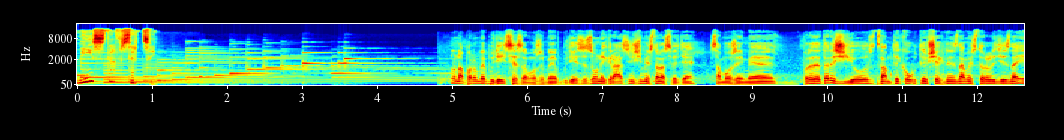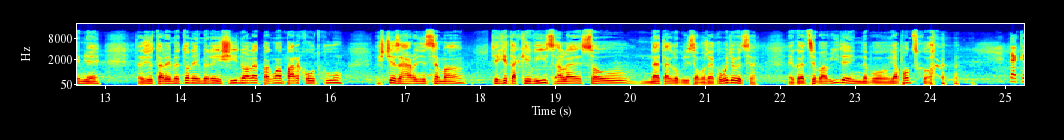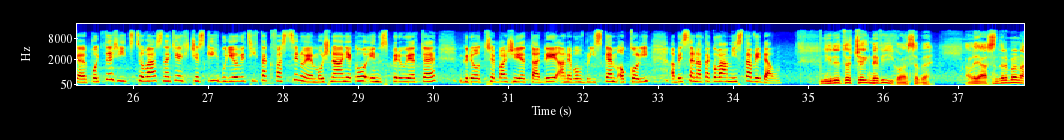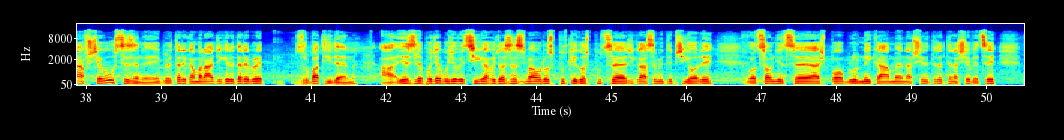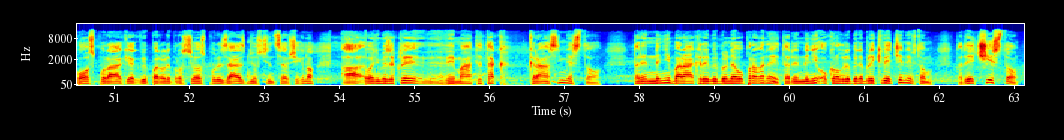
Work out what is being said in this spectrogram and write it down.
Místa v srdci. No napadlo Budějce samozřejmě. Budějce jsou nejkrásnější město na světě. Samozřejmě, protože tady žiju, znám ty kouty všechny, znám historii, lidi znají i mě. Takže tady mi to nejmilejší, no ale pak mám pár koutků ještě za hranicema. Těch je taky víc, ale jsou ne tak dobrý samozřejmě jako Budějovice. Jako je třeba Vídeň nebo Japonsko. Tak eh, pojďte říct, co vás na těch českých Budějovicích tak fascinuje. Možná někoho inspirujete, kdo třeba žije tady anebo v blízkém okolí, aby se na taková místa vydal. Nikdy to člověk nevidí kolem sebe. Ale já jsem tady byl návštěvou z ciziny, byli tady kamarádi, kteří tady byli zhruba týden a jezdili po těch Budějovicích a chodil jsem s nimi od hospůdky k hospůdce, říkal jsem mi ty příhody od Solnice až po Bludný kámen a všechny tyhle ty naše věci o hospodách, jak vypadaly prostě hospody, zájezdní hostince a všechno. A oni mi řekli, vy máte tak krásné město. Tady není barák, který by byl neopravený. Tady není okno, kde by nebyly květiny v tom. Tady je čisto.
